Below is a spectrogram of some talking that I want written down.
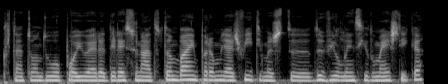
portanto, onde o apoio era direcionado também para mulheres mulheres vítimas de, de violência doméstica.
